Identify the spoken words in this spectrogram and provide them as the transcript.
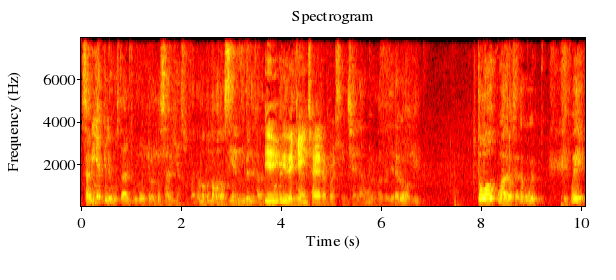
sabía que le gustaba el fútbol, pero no sabía su fan, no, no conocía el nivel de ¿Y, fanatismo. que y de qué hincha era, pues? hincha de la U, hermano. Y era como que todo cuadró, o sea, todo como que y fue,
